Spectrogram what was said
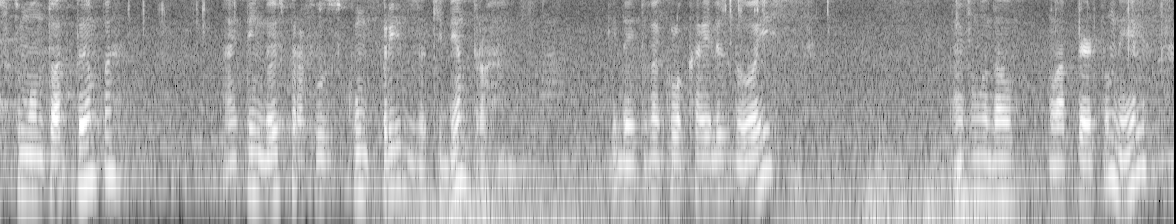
Depois que tu montou a tampa, aí tem dois parafusos compridos aqui dentro, ó. E daí tu vai colocar eles dois. Aí vamos dar um aperto neles.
